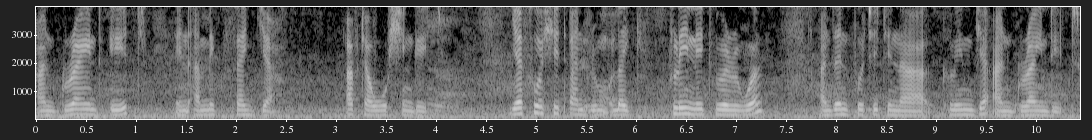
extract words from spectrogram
and grind it in a mixer jar after washing it. Just wash it and like clean it very well and then put it in a clean jar and grind it.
